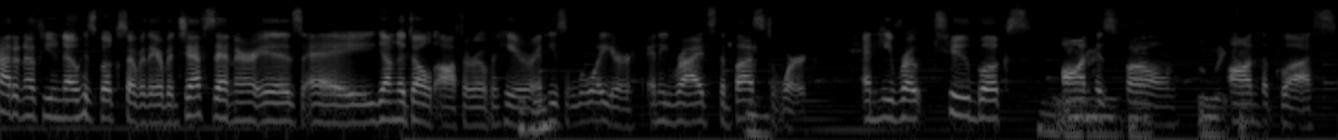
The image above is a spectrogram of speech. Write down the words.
I don't know if you know his books over there, but Jeff Zentner is a young adult author over here, and Mhm. he's a lawyer, and he rides the bus to work. And he wrote two books on his phone Oh on the bus.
